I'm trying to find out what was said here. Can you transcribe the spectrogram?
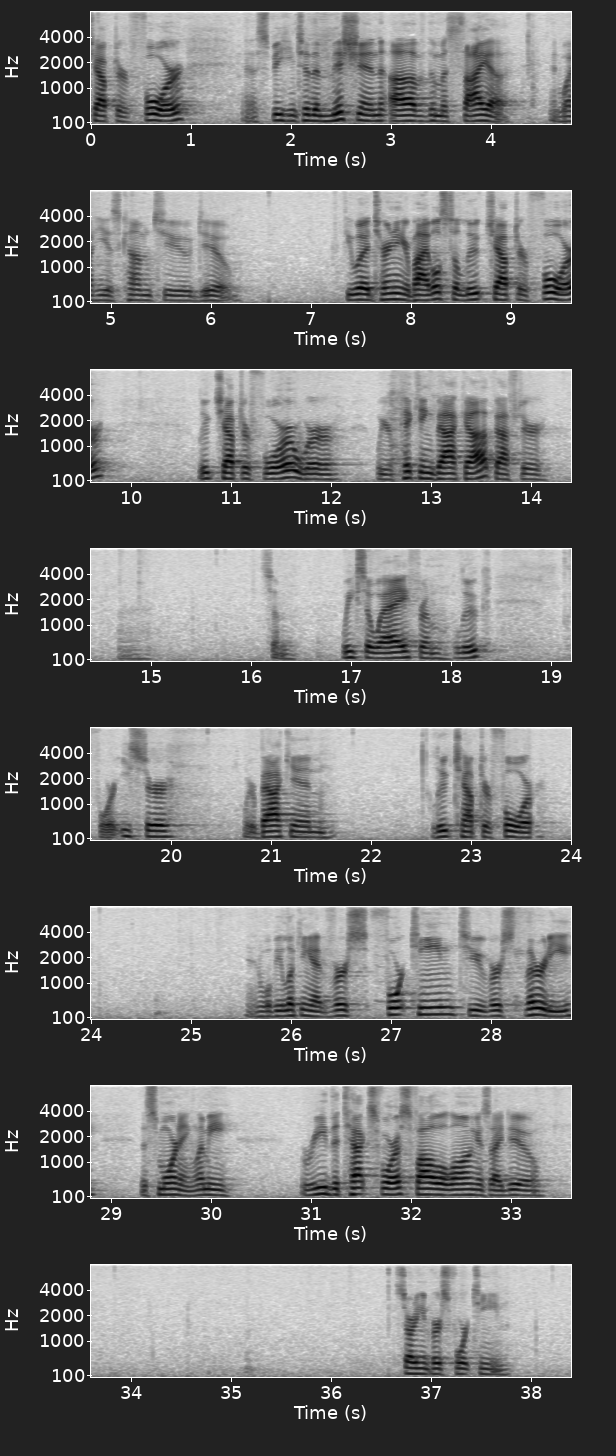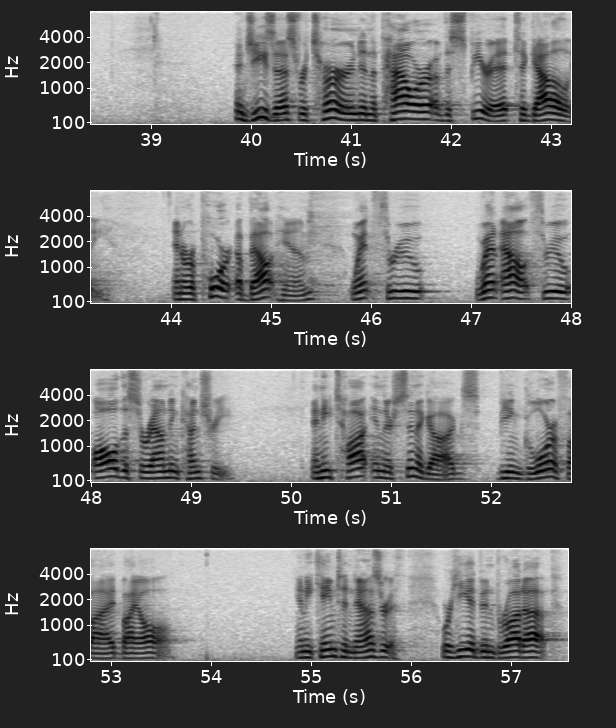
chapter 4, uh, speaking to the mission of the Messiah and what he has come to do. If you would, turn in your Bibles to Luke chapter 4. Luke chapter 4, where we are picking back up after uh, some weeks away from Luke for Easter. We're back in Luke chapter 4. And we'll be looking at verse 14 to verse 30 this morning. Let me read the text for us. Follow along as I do. Starting in verse 14. And Jesus returned in the power of the Spirit to Galilee, and a report about him went through went out through all the surrounding country. And he taught in their synagogues, being glorified by all. And he came to Nazareth, where he had been brought up.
